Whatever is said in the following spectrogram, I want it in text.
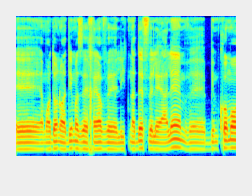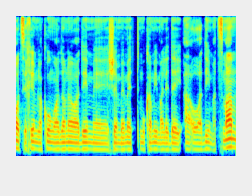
אה, המועדון אוהדים הזה חייב אה, להתנדף ולהיעלם, ובמקומו צריכים לקום מועדוני אוהדים אה, שהם באמת מוקמים על ידי האוהדים עצמם,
